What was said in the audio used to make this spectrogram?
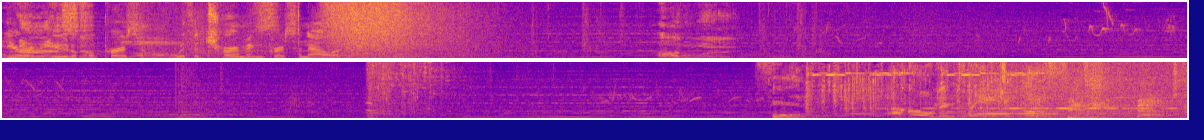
You're a beautiful person with a charming personality. Onward. Four. A golden blade. A fitting battle.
